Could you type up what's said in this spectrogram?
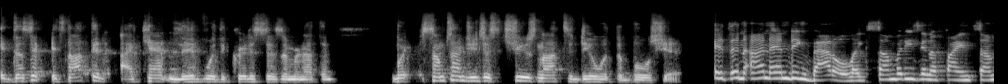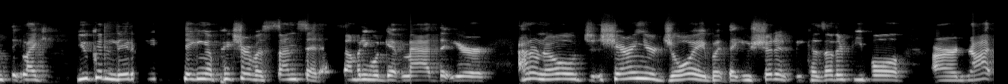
It doesn't it's not that I can't live with the criticism or nothing, but sometimes you just choose not to deal with the bullshit. It's an unending battle. Like somebody's going to find something like you could literally taking a picture of a sunset somebody would get mad that you're I don't know, sharing your joy, but that you shouldn't because other people are not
